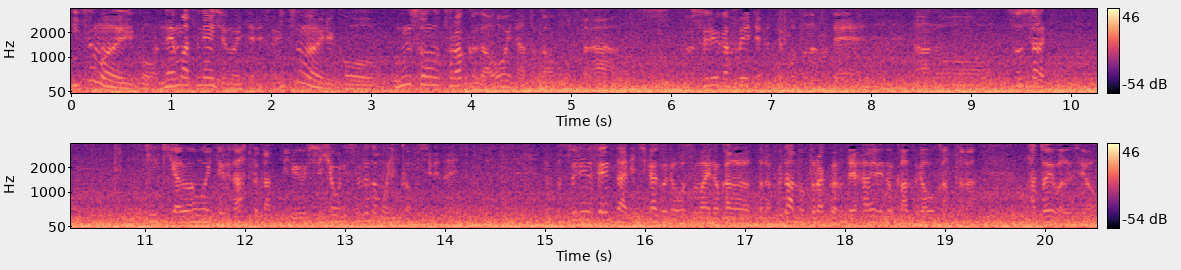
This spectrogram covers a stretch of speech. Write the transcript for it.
いつもよりこう年末年始を向いてですよ。いつもよりこう運送のトラックが多いなとか思ったら物流が増えてるってことなのであのそしたら結電気が上向いてるなとかっていう指標にするのもいいかもしれないですよね。物流センターに近くでお住まいの方だったら普段のトラックの出入りの数が多かったら例えばですよ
